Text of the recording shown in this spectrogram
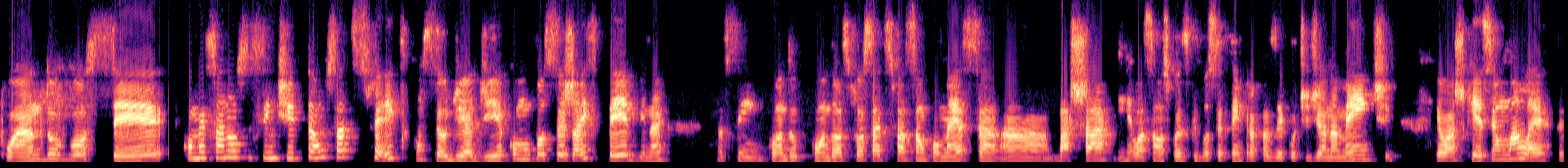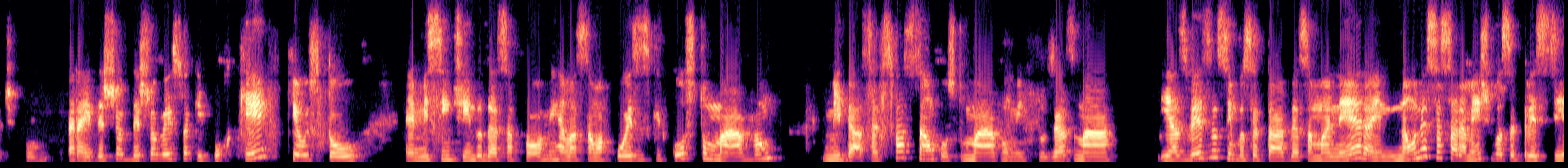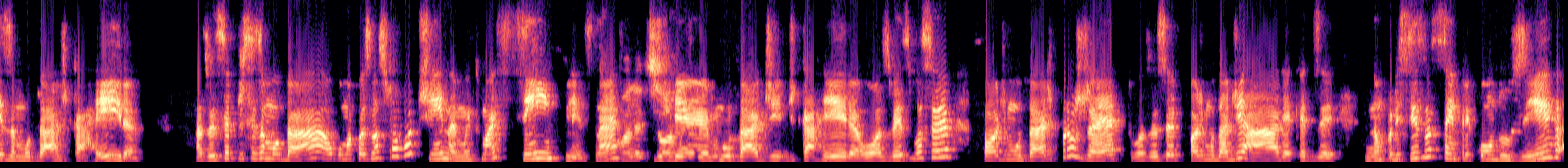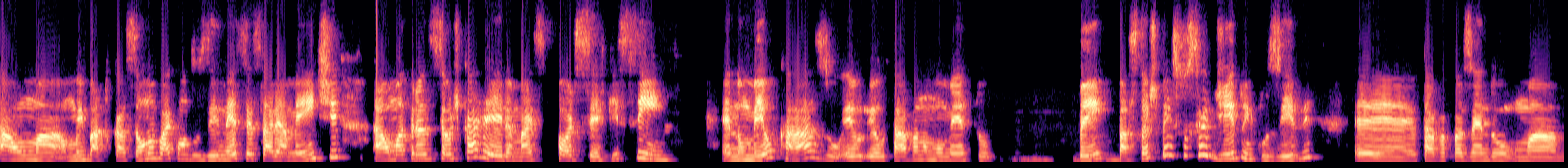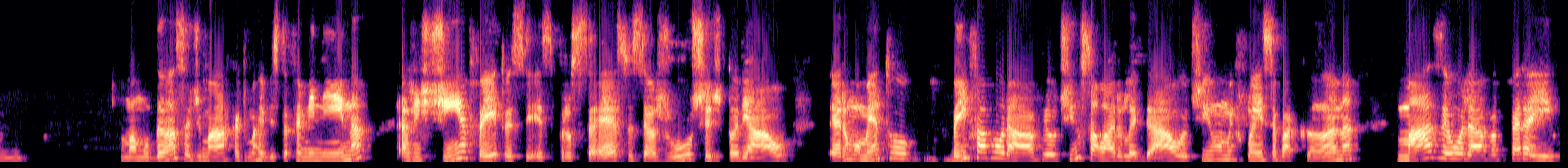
Quando você começar a não se sentir tão satisfeito com o seu dia a dia como você já esteve, né? Assim, quando, quando a sua satisfação começa a baixar em relação às coisas que você tem para fazer cotidianamente, eu acho que esse é um alerta, tipo, peraí, deixa, deixa eu ver isso aqui, por que, que eu estou é, me sentindo dessa forma em relação a coisas que costumavam me dar satisfação, costumavam me entusiasmar. E às vezes, assim, você está dessa maneira e não necessariamente você precisa mudar de carreira. Às vezes você precisa mudar alguma coisa na sua rotina, é muito mais simples, né? Do que mudar de, de carreira. Ou às vezes você pode mudar de projeto, às vezes você pode mudar de área, quer dizer, não precisa sempre conduzir a uma, uma embatucação, não vai conduzir necessariamente a uma transição de carreira, mas pode ser que sim. É, no meu caso, eu estava num momento bem, bastante bem sucedido, inclusive. É, eu estava fazendo uma, uma mudança de marca de uma revista feminina. A gente tinha feito esse, esse processo, esse ajuste editorial. Era um momento bem favorável, eu tinha um salário legal, eu tinha uma influência bacana, mas eu olhava, peraí,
